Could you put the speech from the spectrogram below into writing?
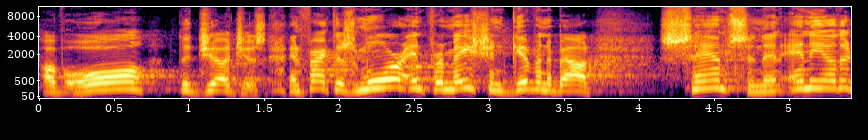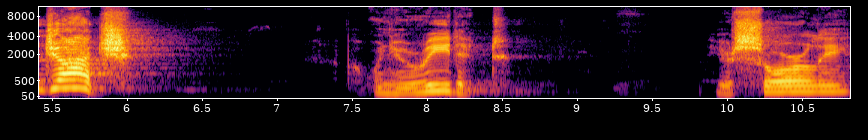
of all the judges. In fact, there's more information given about Samson than any other judge. But when you read it, you're sorely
